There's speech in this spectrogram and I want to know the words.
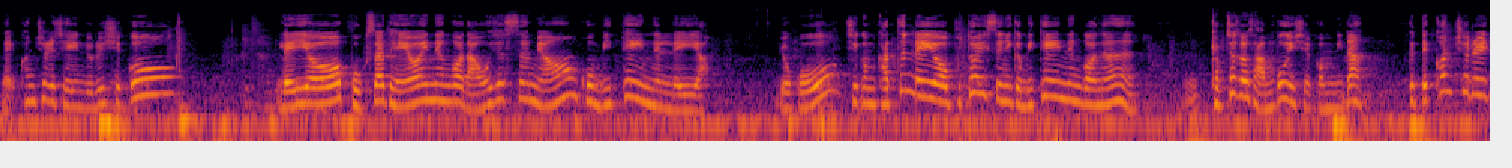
네, 컨트롤 J 누르시고 레이어 복사되어 있는 거 나오셨으면 그 밑에 있는 레이어 요거 지금 같은 레이어 붙어 있으니까 밑에 있는 거는 겹쳐져서 안 보이실 겁니다. 그때 컨트롤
